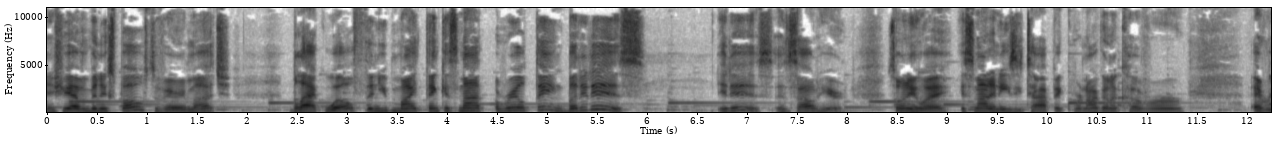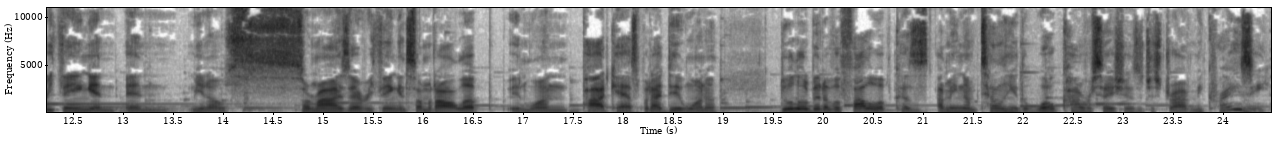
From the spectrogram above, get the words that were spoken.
And if you haven't been exposed to very much, black wealth, then you might think it's not a real thing, but it is. It is. It's out here. So anyway, it's not an easy topic. We're not going to cover everything and and you know surmise everything and sum it all up in one podcast, but I did want to do a little bit of a follow up cuz I mean, I'm telling you the woke conversations just driving me crazy.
